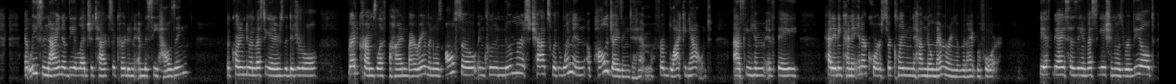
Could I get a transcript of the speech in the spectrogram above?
At least nine of the alleged attacks occurred in embassy housing. According to investigators, the digital breadcrumbs left behind by Raymond was also included numerous chats with women apologizing to him for blacking out, asking him if they had any kind of intercourse or claiming to have no memory of the night before. The FBI says the investigation was revealed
